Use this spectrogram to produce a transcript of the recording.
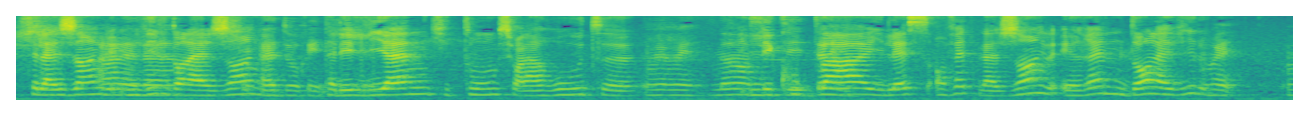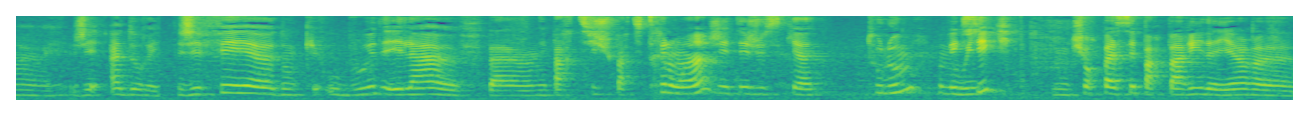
C'est la jungle, Ah là une là, ville dans la j'ai jungle. adoré. T'as les lianes qui tombent sur la route. euh, Ouais, ouais. Non, Ils les coupent pas, ils laissent. En fait, la jungle est reine dans la ville. Ouais, ouais, ouais. J'ai adoré. J'ai fait euh, donc Ubud et là, euh, bah, on est parti. Je suis partie très loin. Été jusqu'à Tulum au Mexique. Donc je suis repassée par Paris d'ailleurs. euh,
